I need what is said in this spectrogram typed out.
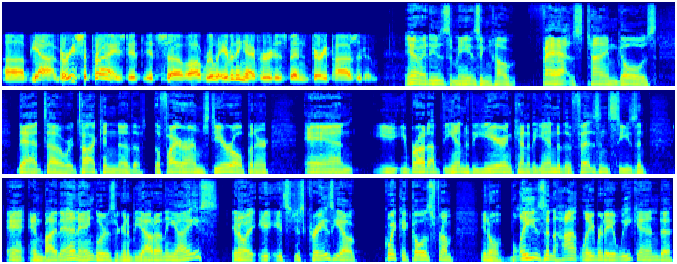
uh, yeah, I'm very surprised. It, it's uh, well, really everything I've heard has been very positive. Yeah, it is amazing how fast time goes. That uh, we're talking uh, the the firearms deer opener, and you, you brought up the end of the year and kind of the end of the pheasant season, and, and by then anglers are going to be out on the ice you know, it, it's just crazy how quick it goes from, you know, blazing hot Labor Day weekend to,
